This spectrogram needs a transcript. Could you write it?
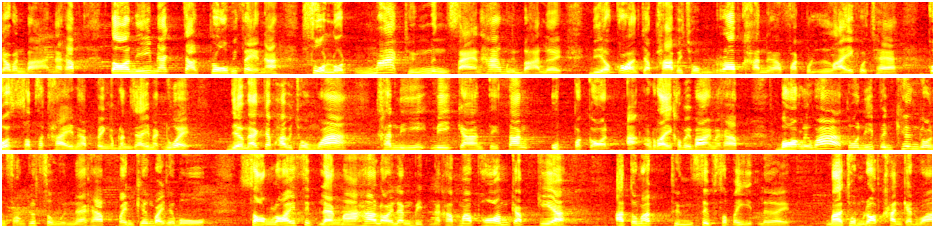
9 0 0 บาทนะครับตอนนี้แม็กจัดโปรพิเศษนะ ส่วนลดมากถึง 1 5 0 0 0 0 บาทเลย เดี๋ยวก่อนจะพาไปชมรอบคันนะครับฝากกดไลค์กดแชร์ กด Subscribe นะครับเป็นกำลังใจให้แม็กด้วย เดี๋ยวแม็กจะพาไปชมว่า คันนี้มีการติดตั้งอุปกรณ์อะไรเข้าไปบ้างนะครับ บอกเลยว่าตัวนี้เป็นเครื่องยนต์ 2.0 นะครับ เป็นเครื่องไบเทอร์โบ 210 แรงม้า 500 แรงบิดนะครับ มาพร้อมกับเกียร์อัตโนมัติถึง 10 สปีดเลย มาชมรอบคันกันว่า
